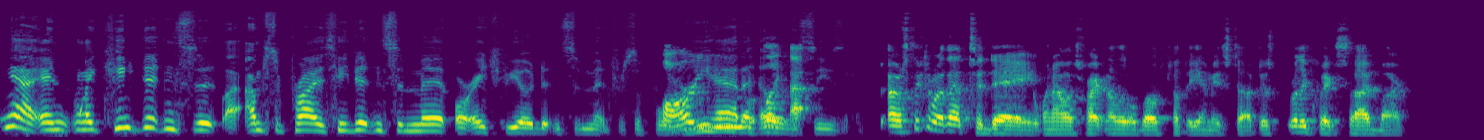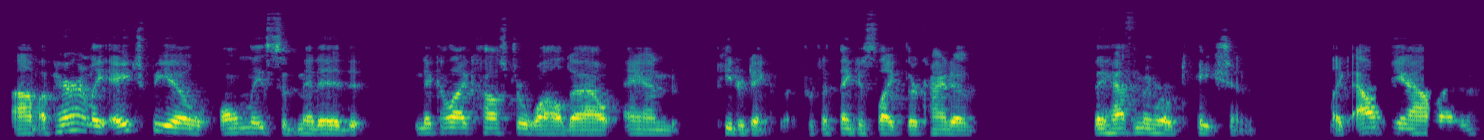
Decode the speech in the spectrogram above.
Yeah, and like he didn't. Su- I'm surprised he didn't submit or HBO didn't submit for support. Are he had a hell like, of a I- season. I was thinking about that today when I was writing a little post about the Emmy stuff. Just really quick sidebar. Um, apparently, HBO only submitted Nikolaj Coster Waldau and Peter Dinklage, which I think is like they're kind of they have them in rotation. Like Alfie Allen,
